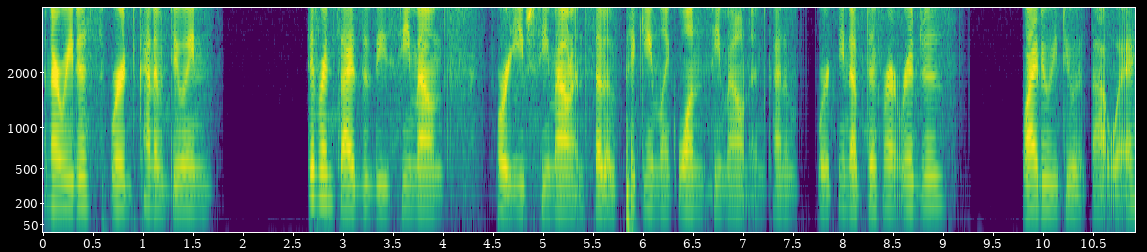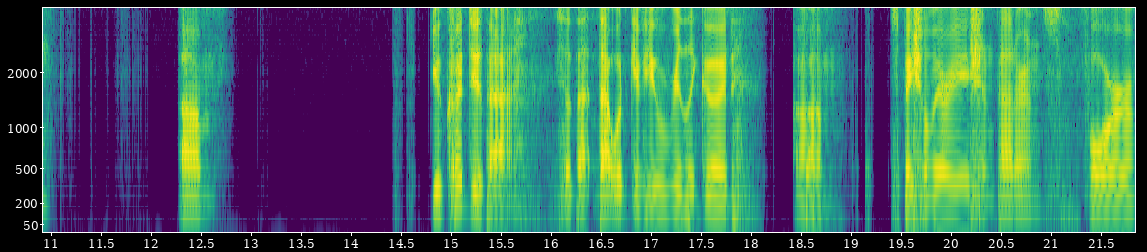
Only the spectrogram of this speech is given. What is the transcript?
And are we just, we're kind of doing different sides of these seamounts for each seamount instead of picking like one seamount and kind of working up different ridges? Why do we do it that way? Um, you could do that. So that, that would give you really good um, spatial variation patterns for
